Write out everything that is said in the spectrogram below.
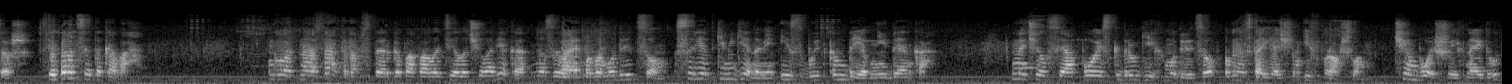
Что ж, ситуация такова. Год назад в Абстерго попало тело человека, называемого мудрецом, с редкими генами и избытком древней ДНК. Начался поиск других мудрецов в настоящем и в прошлом. Чем больше их найдут,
